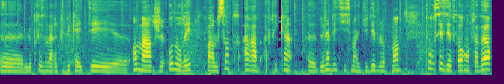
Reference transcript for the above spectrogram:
Euh, le président de la République a été euh, en marge honoré par le Centre arabe africain de l'investissement et du développement pour ses efforts en faveur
